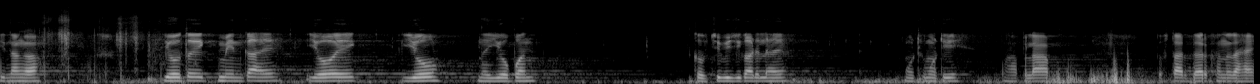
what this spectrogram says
ही सांगा यो तो एक मेनका आहे यो एक यो न यो पण. कवची बिजी काढलेलं आहे मोठी मोठी. आपला दोस्तार दर खणत आहे.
